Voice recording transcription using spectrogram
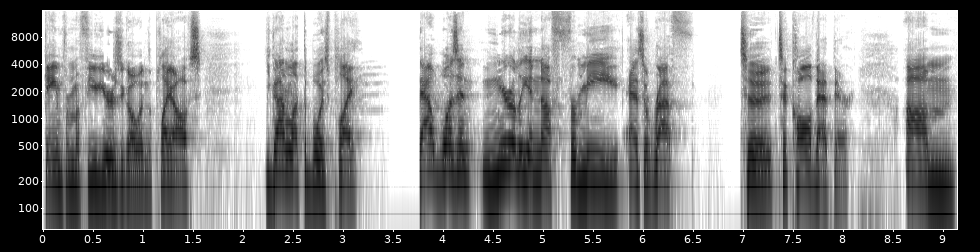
game from a few years ago in the playoffs, you got to let the boys play. That wasn't nearly enough for me as a ref to to call that there. Um,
